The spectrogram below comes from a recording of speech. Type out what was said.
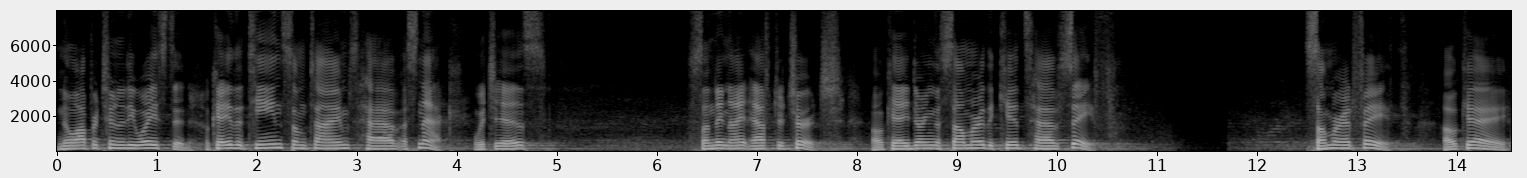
no opportunity wasted. Okay, the teens sometimes have a snack, which is Sunday night after church. Okay, during the summer, the kids have safe. Summer at faith. Okay,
